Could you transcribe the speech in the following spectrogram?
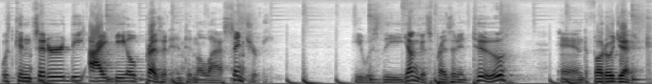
was considered the ideal president in the last century. He was the youngest president, too, and photogenic,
